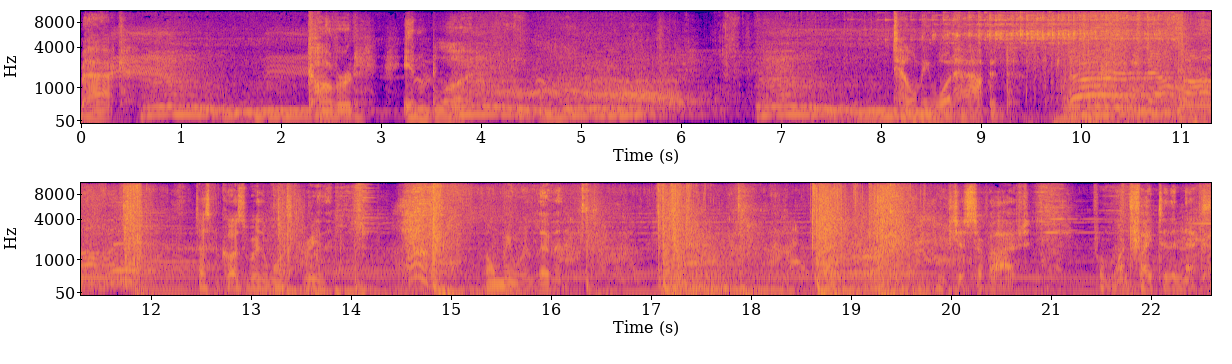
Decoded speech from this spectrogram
back, covered in blood. Tell me what happened. Just because we're the ones breathing, don't mean we're living. We've just survived from one fight to the next.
